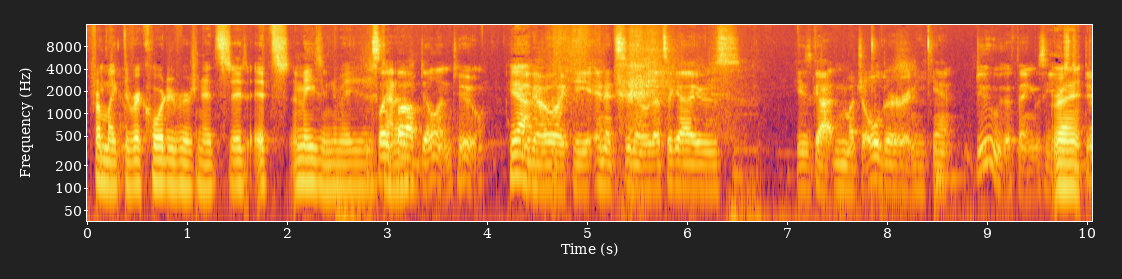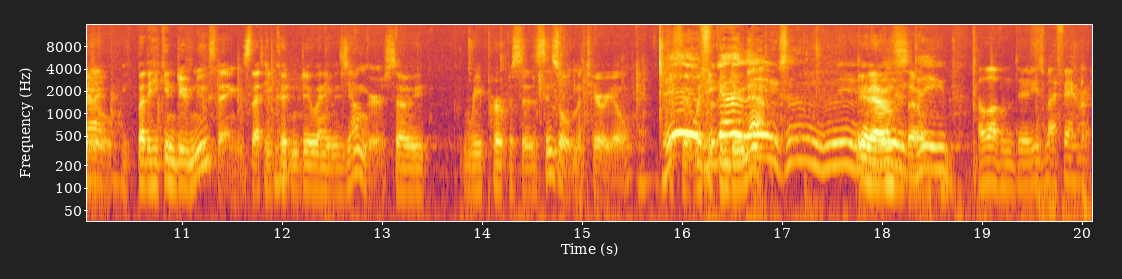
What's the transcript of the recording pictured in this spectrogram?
from like the recorded version. It's it, it's amazing to me. It's Just like kind of, Bob Dylan too. Yeah. You know, like he and it's you know that's a guy who's he's gotten much older and he can't do the things he used Right. to do, but he can do new things that he couldn't do when he was younger. So he repurposes his old material to fit what he can do now. You know, so- I love him, dude. He's my favorite.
